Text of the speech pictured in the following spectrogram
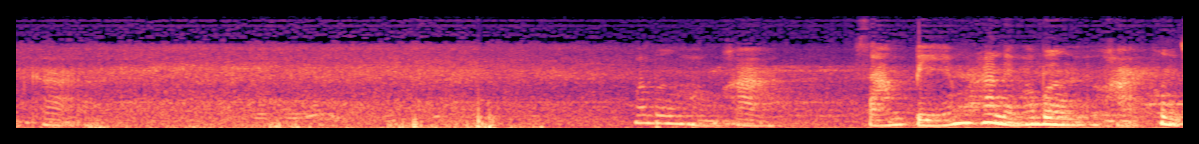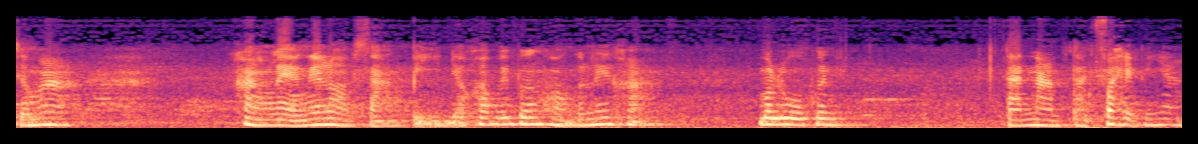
รรยากาศค่ะ มาเบิงหอมค่ะ สามปียังท่านไหนมาเบิงอยู่ค่ะเพิ่งจะมาครั้งแรกในรอบสามปี เดี๋ยวเข้าไปเบิงหอมกันเลยค่ะบรูเพิ่นตัดน้ำตัดไฟหรือยัง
